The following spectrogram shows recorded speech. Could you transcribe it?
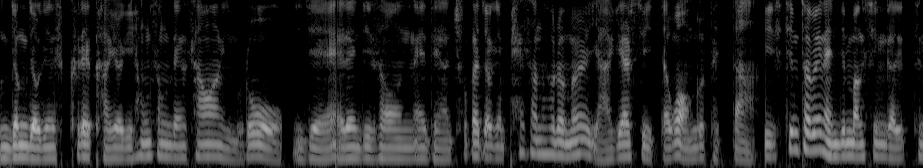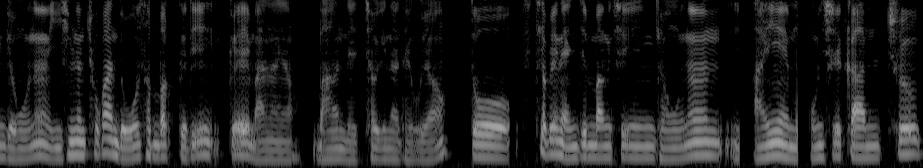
긍정적인 스크랩 가격이 형성된 상황이므로 이제 LNG선에 대한 추가적인 패선 흐름을 야기할 수 있다고 언급했다. 이 스팀 터빈 엔진 방식 같은 경우는 20년 초반 노후 선박들이 꽤 많아요. 44척이나 되고요. 또 스티븐 엔진 방식인 경우는 IM 온실 감축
